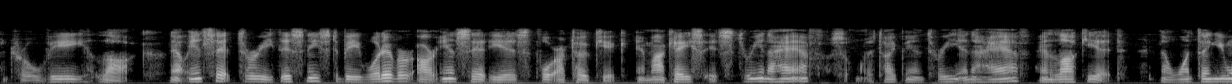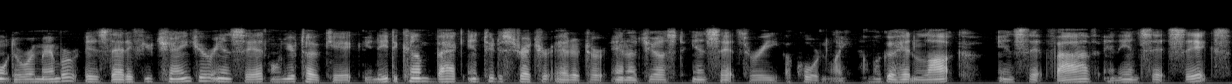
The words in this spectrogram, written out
Control V lock. Now inset 3 this needs to be whatever our inset is for our toe kick. In my case it's three and a half so I'm going to type in three and a half and lock it now one thing you want to remember is that if you change your inset on your toe kick, you need to come back into the stretcher editor and adjust inset 3 accordingly. I'm going to go ahead and lock inset 5 and inset 6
